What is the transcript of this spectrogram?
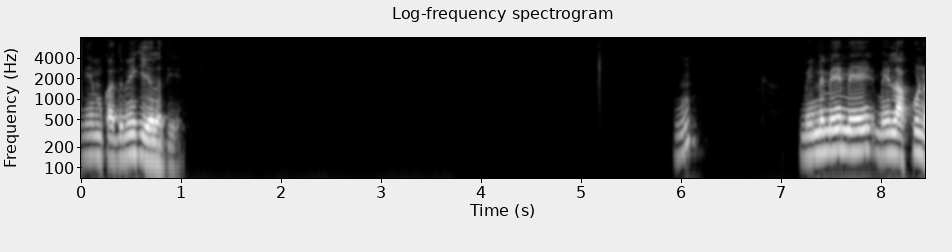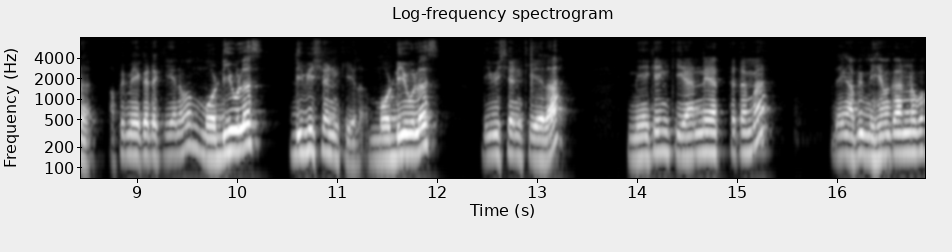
මේ මොකද මේ කියලා තියෙන්නේ? මෙන්න මේ මේ මේ ලකුණ අපි මේකට කියනවා මොඩියුලස් ඩිවිෂන් කියලා. මොඩියුලස් ඩිවිෂන් කියලා මේකෙන් කියන්නේ ඇත්තටම දැන් අපි මෙහෙම ගන්නකො.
